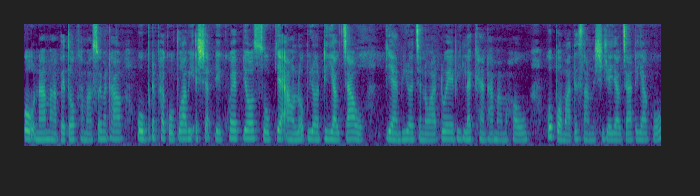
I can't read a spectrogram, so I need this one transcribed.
ကို့အနားမှာဘယ်တော့ခါမှဆွဲမထားဟိုတစ်ဖက်ကိုသွားပြီးအဆက်ပြေခွဲပြောဆိုပြက်အောင်လုပ်ပြီးတော့ဒီယောက်ျားကို ပြန်ပြီးတော့ကျွန်တော်ကတွဲပြီးလက်ခံထားမှာမဟုတ်ဘူးကို့ပေါ်မှာတစ္ဆာမရှိတဲ့ယောက်ျားတစ်ယောက်ကို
